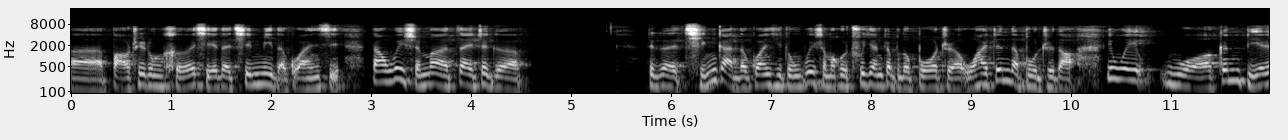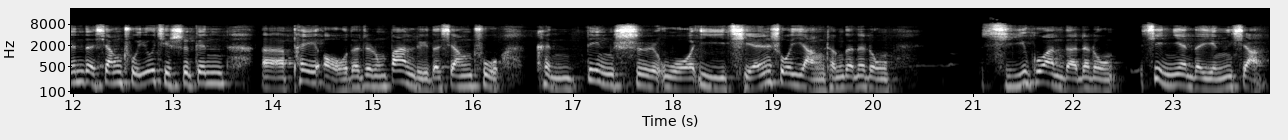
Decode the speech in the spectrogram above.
呃，保持一种和谐的、亲密的关系，但为什么在这个这个情感的关系中，为什么会出现这么多波折？我还真的不知道。因为我跟别人的相处，尤其是跟呃配偶的这种伴侣的相处，肯定是我以前所养成的那种。习惯的那种信念的影响，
